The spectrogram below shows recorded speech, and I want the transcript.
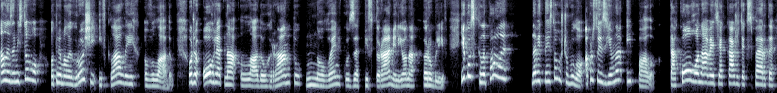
але замість того отримали гроші і вклали їх в ладу. Отже, огляд на ладу гранту новеньку за півтора мільйона рублів, яку склепали навіть не із того, що було, а просто із гівна і палок. Такого навіть, як кажуть експерти,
